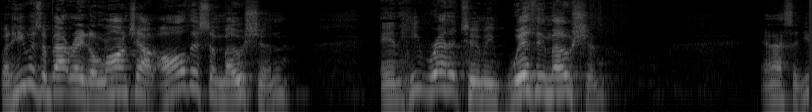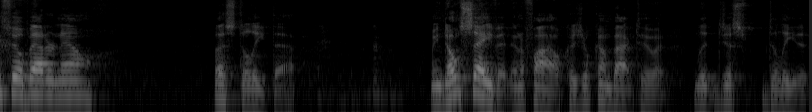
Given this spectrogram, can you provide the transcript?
But he was about ready to launch out all this emotion, and he read it to me with emotion. And I said, You feel better now? Let's delete that. I mean, don't save it in a file because you'll come back to it. Just delete it.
